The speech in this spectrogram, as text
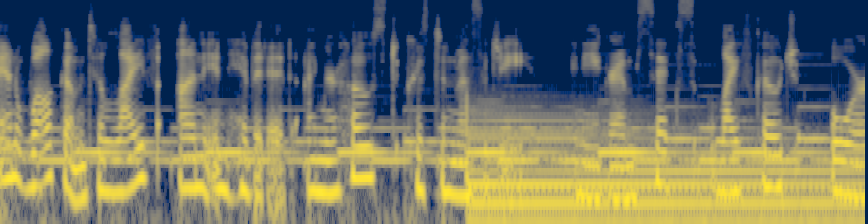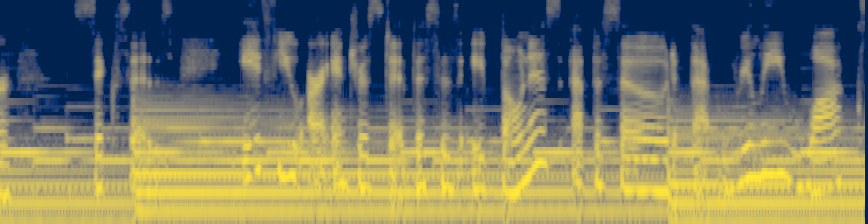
and welcome to Life Uninhibited. I'm your host, Kristen Messagey, Enneagram 6 life coach for sixes. If you are interested, this is a bonus episode that really walks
